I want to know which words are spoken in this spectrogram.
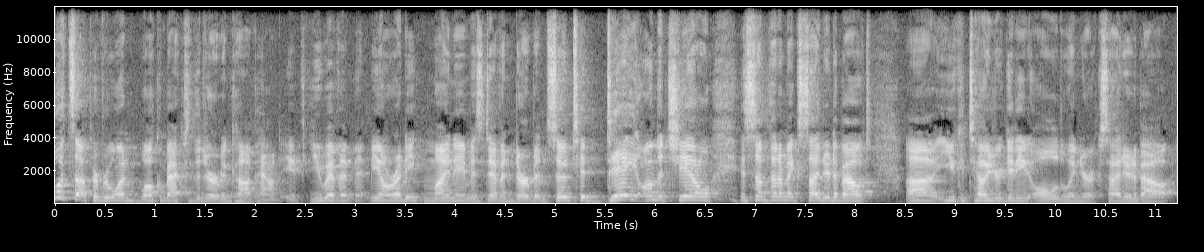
What's up everyone? Welcome back to the Durbin Compound. If you haven't met me already, my name is Devin Durbin. So today on the channel is something I'm excited about. Uh, you can tell you're getting old when you're excited about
